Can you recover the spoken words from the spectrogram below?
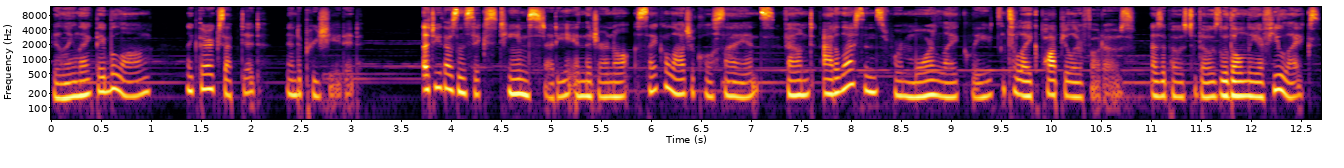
Feeling like they belong, like they're accepted and appreciated. A 2016 study in the journal Psychological Science found adolescents were more likely to like popular photos as opposed to those with only a few likes,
